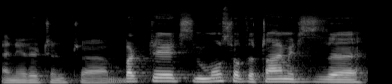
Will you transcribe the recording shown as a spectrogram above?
an irritant. Uh, but it's most of the time it's the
